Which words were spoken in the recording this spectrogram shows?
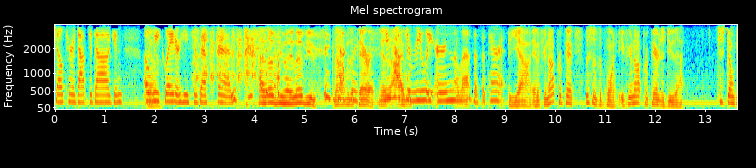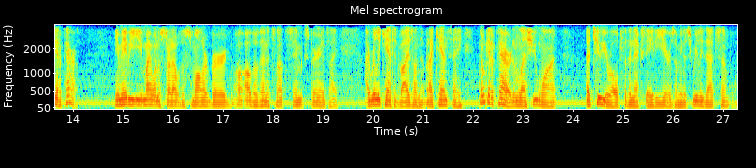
shelter, adopt a dog, and a yeah. week later he's your best friend. I love you. I love you. Exactly. Not with a parrot. You have I, to really earn the love of a parrot. Yeah, and if you're not prepared, this is the point. If you're not prepared to do that, just don't get a parrot you maybe you might want to start out with a smaller bird, although then it's not the same experience. I I really can't advise on that, but I can say don't get a parrot unless you want a two-year-old for the next 80 years. I mean, it's really that simple.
